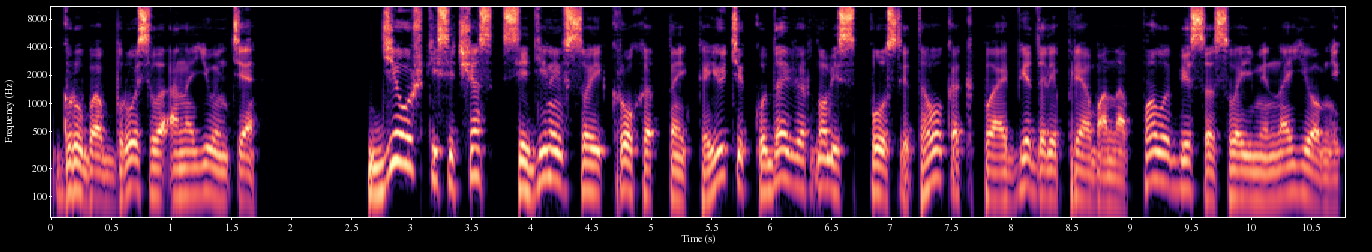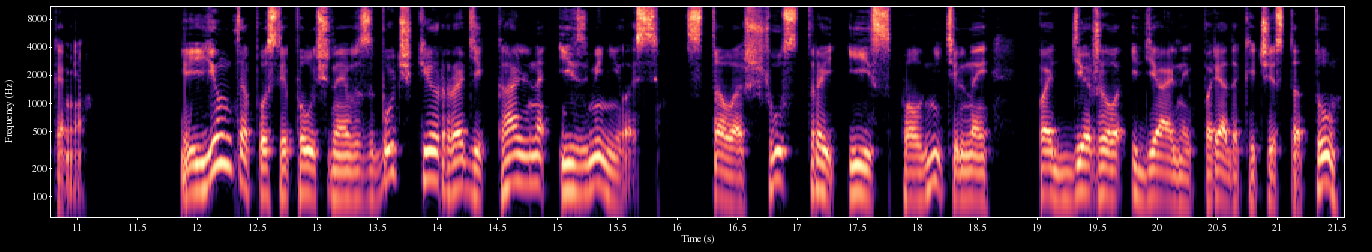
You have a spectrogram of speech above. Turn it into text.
грубо бросила она Юнте. Девушки сейчас сидели в своей крохотной каюте, куда вернулись после того, как пообедали прямо на палубе со своими наемниками. Юнта после полученной взбучки радикально изменилась. Стала шустрой и исполнительной, поддерживала идеальный порядок и чистоту,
